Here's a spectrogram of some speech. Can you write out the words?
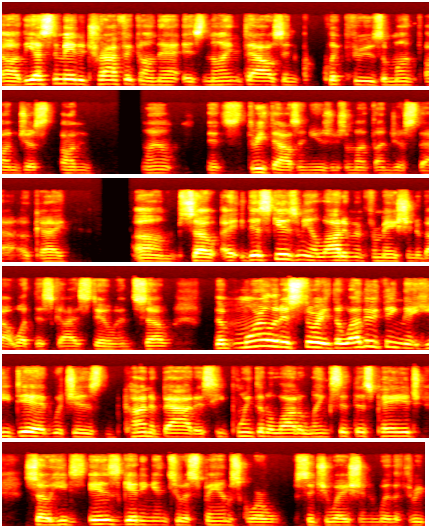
Uh, the estimated traffic on that is 9,000 click throughs a month on just on, well, it's 3000 users a month on just that okay um, so I, this gives me a lot of information about what this guy's doing so the moral of this story the other thing that he did which is kind of bad is he pointed a lot of links at this page so he is getting into a spam score situation with a 3%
